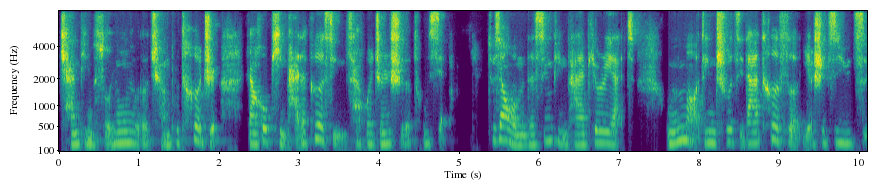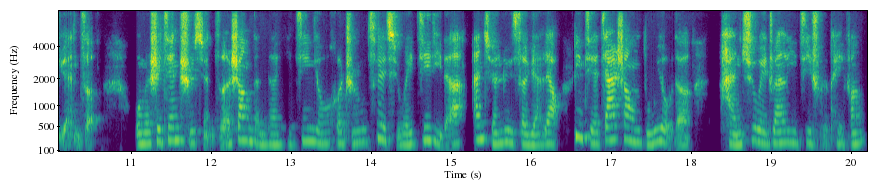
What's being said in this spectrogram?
产品所拥有的全部特质，然后品牌的个性才会真实的凸显。就像我们的新品牌 Puriet，我们铆定出几大特色，也是基于此原则。我们是坚持选择上等的以精油和植物萃取为基底的安全绿色原料，并且加上独有的。含趣味专利技术的配方，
